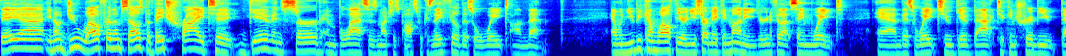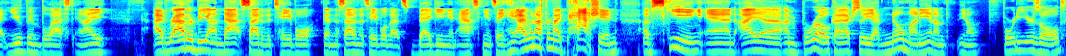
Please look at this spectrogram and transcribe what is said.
they uh, you know do well for themselves, but they try to give and serve and bless as much as possible because they feel this weight on them. And when you become wealthier and you start making money, you're going to feel that same weight and this weight to give back, to contribute that you've been blessed. And I, I'd rather be on that side of the table than the side of the table that's begging and asking and saying, "Hey, I went after my passion of skiing and I uh, I'm broke. I actually have no money and I'm you know 40 years old.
